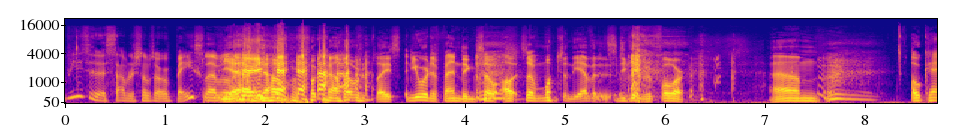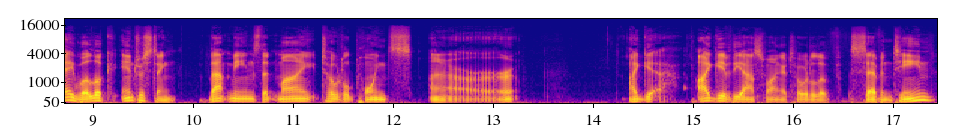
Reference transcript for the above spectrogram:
We need to establish some sort of base level. Yeah, there. I know. We're fucking all over the place. And you were defending so uh, so much on the evidence that you gave it four. Um, okay, well, look, interesting. That means that my total points are. I get. I give the Aswang a total of seventeen.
